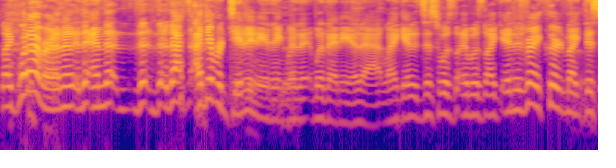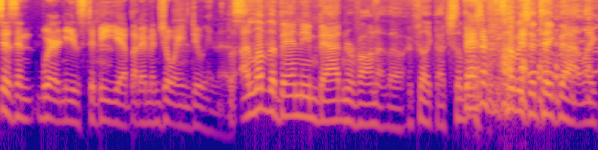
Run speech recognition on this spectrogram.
like whatever. And the, and the, the, that's I never did anything with it with any of that. Like it just was it was like it was very clear to me like this isn't where it needs to be yet, but I'm enjoying doing this. I love the band name Bad Nirvana though. I feel like that somebody, somebody should take that. Like,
